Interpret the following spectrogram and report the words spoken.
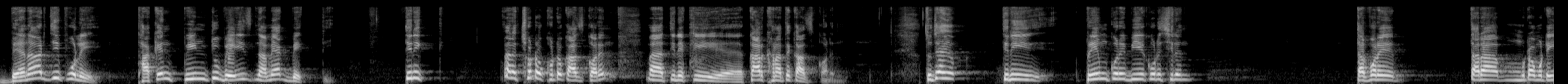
ব্যানার্জি পোলে থাকেন পিন্টু বেইজ নামে এক ব্যক্তি। তিনি মানে ছোটো খোটো কাজ করেন তিনি একটি কারখানাতে কাজ করেন। তো যাই হোক, তিনি প্রেম করে বিয়ে করেছিলেন। তারপরে তারা মোটামুটি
